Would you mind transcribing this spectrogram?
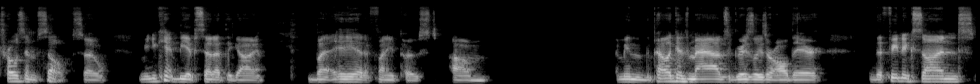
trolls himself. So I mean, you can't be upset at the guy. But he had a funny post. Um, I mean, the Pelicans, Mavs, Grizzlies are all there. The Phoenix Suns,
